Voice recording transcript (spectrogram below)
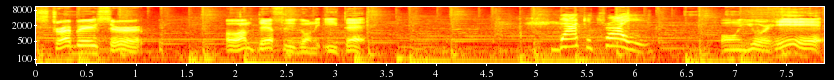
Strawberry syrup. Oh, I'm definitely gonna eat that. I can try it. On your head.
